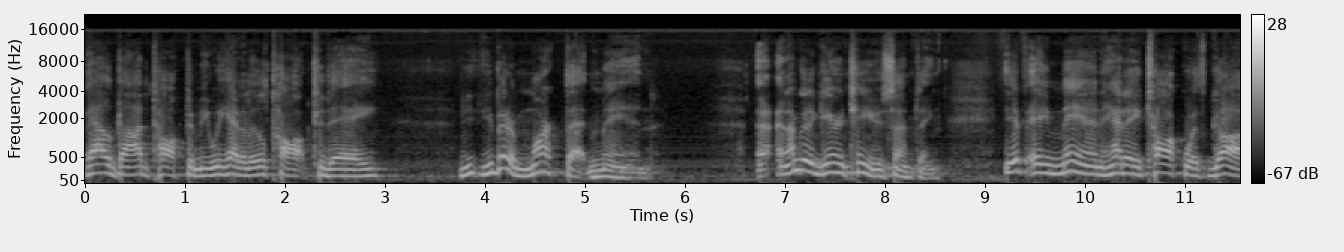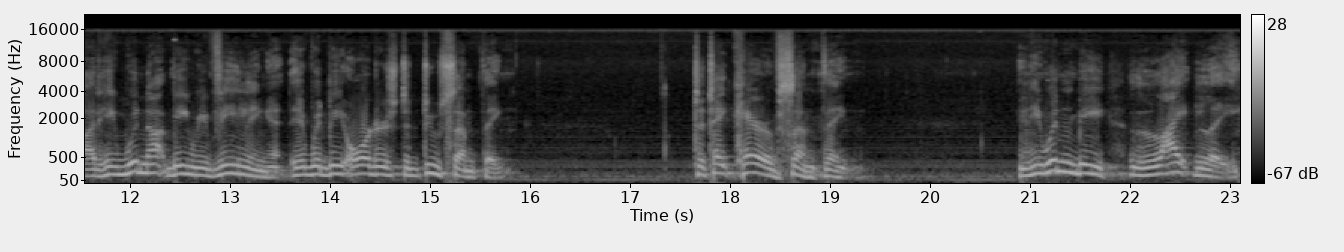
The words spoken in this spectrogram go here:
Well, God talked to me. We had a little talk today. You, you better mark that man. And I'm going to guarantee you something. If a man had a talk with God, he would not be revealing it. It would be orders to do something to take care of something. And he wouldn't be lightly,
